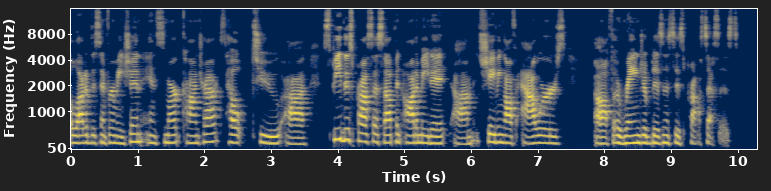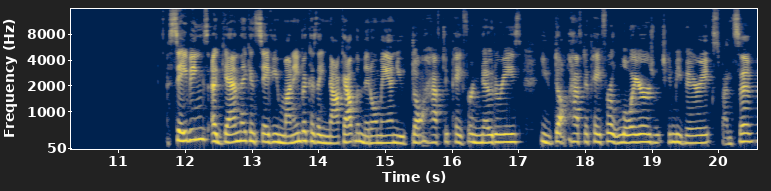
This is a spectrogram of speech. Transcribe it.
a lot of this information, and smart contracts help to uh, speed this process up and automate it, um, shaving off hours off a range of businesses' processes. Savings, again, they can save you money because they knock out the middleman. You don't have to pay for notaries. You don't have to pay for lawyers, which can be very expensive.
